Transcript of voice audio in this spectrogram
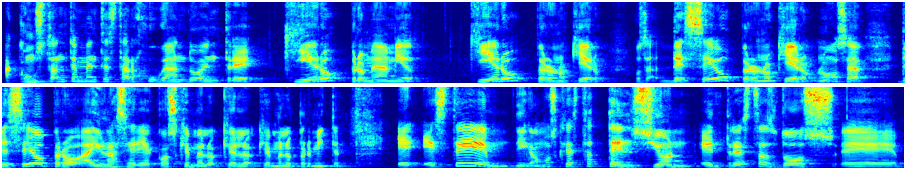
a constantemente estar jugando entre quiero, pero me da miedo quiero, pero no quiero. O sea, deseo, pero no quiero, ¿no? O sea, deseo, pero hay una serie de cosas que me lo, que, me lo permiten. E, este, digamos que esta tensión entre estas dos eh,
